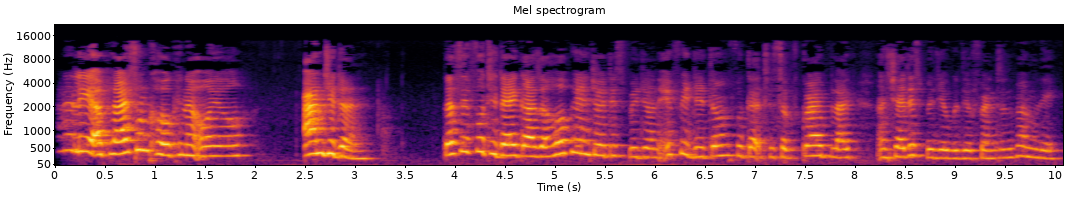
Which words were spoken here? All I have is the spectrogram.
Finally, apply some coconut oil and you're done. That's it for today guys. I hope you enjoyed this video and if you did, don't forget to subscribe, like and share this video with your friends and family.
